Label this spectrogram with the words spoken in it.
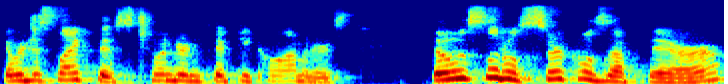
They were just like this, 250 kilometers. Those little circles up there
